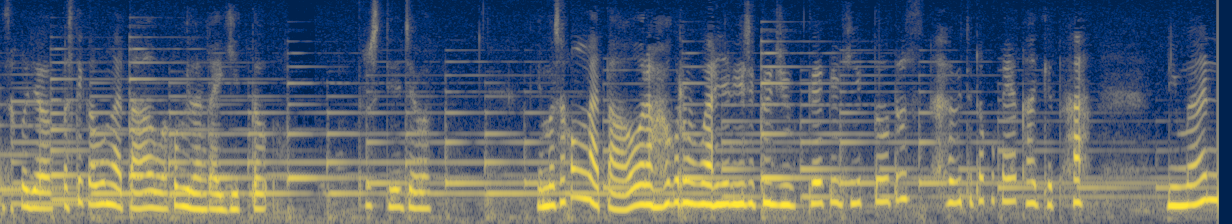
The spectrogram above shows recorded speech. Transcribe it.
Terus aku jawab pasti kamu nggak tahu aku bilang kayak gitu. Terus dia jawab ya masa aku nggak tahu orang aku rumahnya di situ juga kayak gitu. Terus habis itu aku kayak kaget hah di mana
